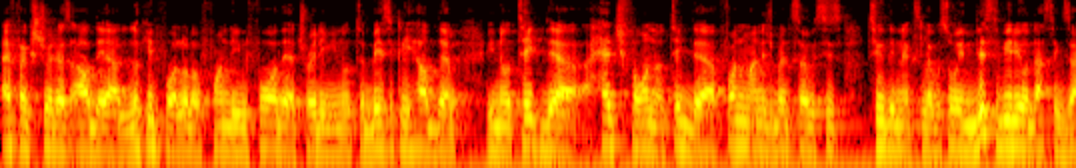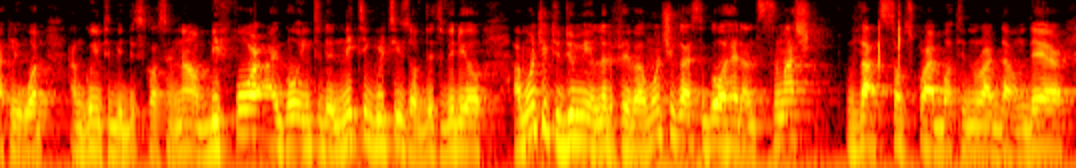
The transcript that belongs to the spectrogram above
FX traders out there are looking for a lot of funding for their trading, you know, to basically help them, you know, take their hedge fund or take their fund management services to the next level. So in this video, that's exactly what I'm going to be discussing. Now, before I go into the nitty gritties of this video, I want you to do me a little favor. I want you guys to go ahead and smash that subscribe button right down there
